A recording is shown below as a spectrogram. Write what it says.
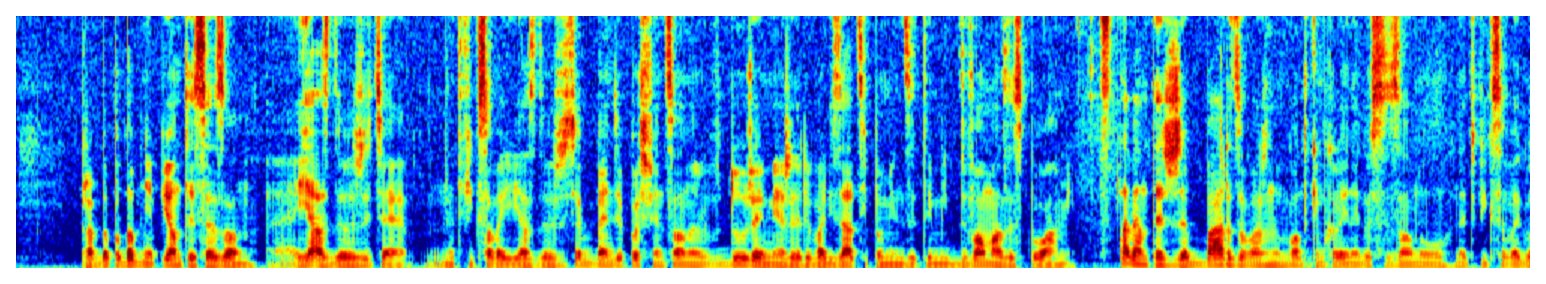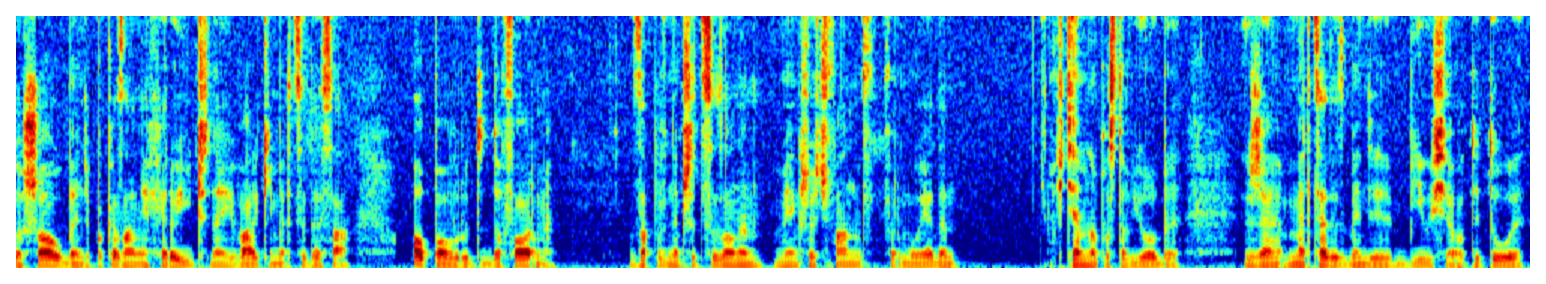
prawdopodobnie piąty sezon e, jazdy o życie, Netflixowej jazdy o życie, będzie poświęcony w dużej mierze rywalizacji pomiędzy tymi dwoma zespołami. Stawiam też, że bardzo ważnym wątkiem kolejnego sezonu Netflixowego show będzie pokazanie heroicznej walki Mercedesa o powrót do formy. Zapewne przed sezonem większość fanów Formuły 1 w ciemno postawiłoby, że Mercedes będzie bił się o tytuły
